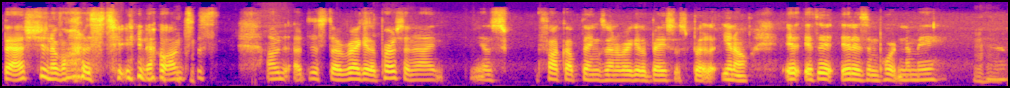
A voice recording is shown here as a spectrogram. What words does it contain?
bastion of honesty. You know, I'm just I'm just a regular person. And I, you know, fuck up things on a regular basis, but you know, it it, it is important to me. Mm-hmm. Yeah.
